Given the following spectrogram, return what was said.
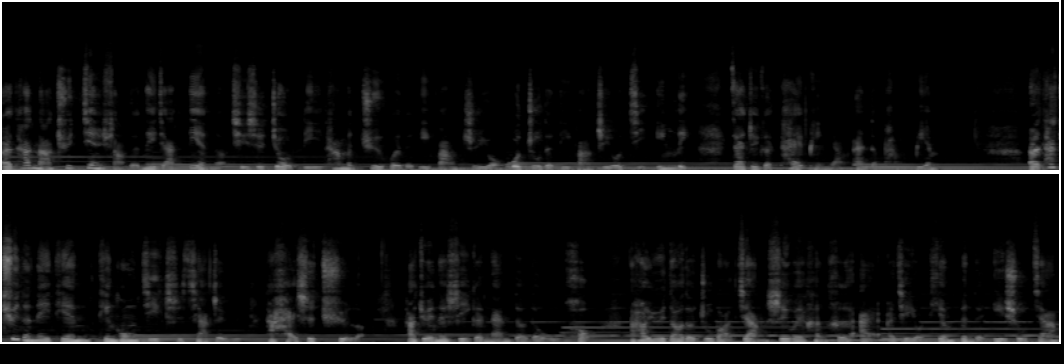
而他拿去鉴赏的那家店呢，其实就离他们聚会的地方只有或住的地方只有几英里，在这个太平洋岸的旁边。而他去的那天，天空即使下着雨，他还是去了。他觉得那是一个难得的午后。然后遇到的珠宝匠是一位很和蔼而且有天分的艺术家。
